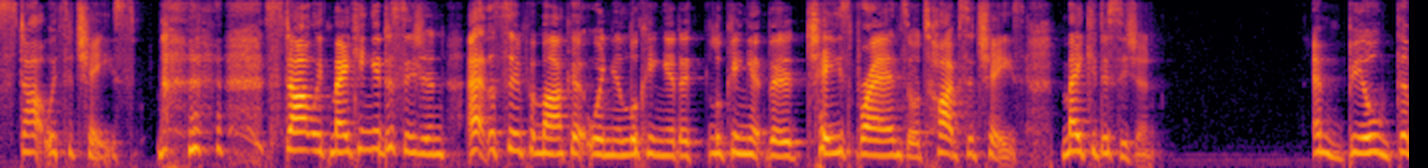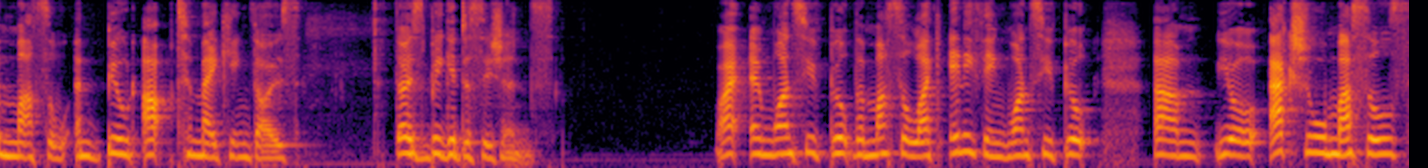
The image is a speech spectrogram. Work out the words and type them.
start with the cheese. start with making a decision at the supermarket when you're looking at looking at the cheese brands or types of cheese. Make a decision and build the muscle and build up to making those those bigger decisions right and once you've built the muscle like anything once you've built um, your actual muscles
